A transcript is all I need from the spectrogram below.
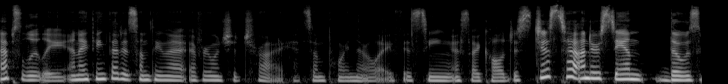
Absolutely. And I think that it's something that everyone should try at some point in their life is seeing a psychologist just to understand those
